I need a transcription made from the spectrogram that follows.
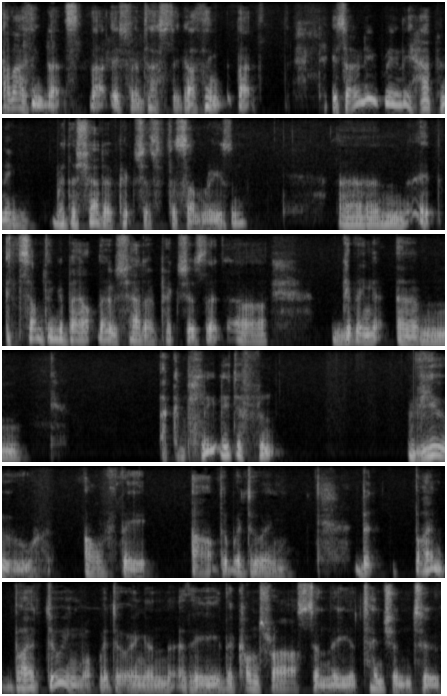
And I think that's that is fantastic. I think that it's only really happening with the shadow pictures for some reason. And it, it's something about those shadow pictures that are giving um, a completely different view of the art that we're doing. But by by doing what we're doing and the the contrast and the attention to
